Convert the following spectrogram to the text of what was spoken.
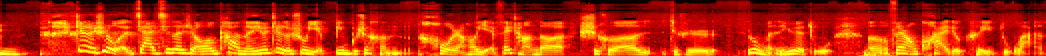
嗯，这个是我假期的时候看的，因为这个书也并不是很厚，然后也非常的适合就是入门阅读，嗯，非常快就可以读完。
